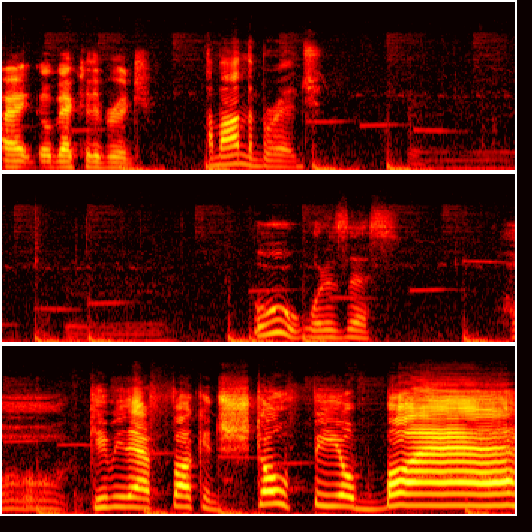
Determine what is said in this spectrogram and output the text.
All right, go back to the bridge. I'm on the bridge. Ooh, what is this? Oh, give me that fucking Schofield, boy!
